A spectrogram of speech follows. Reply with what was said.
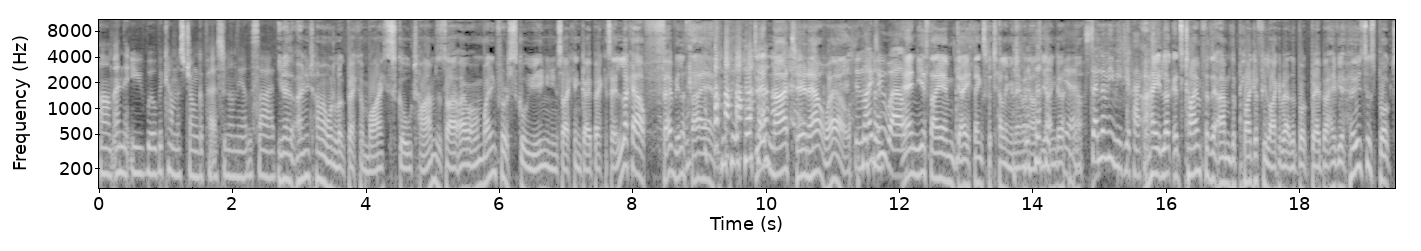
um, and that you will become a stronger person on the other side. You know, the only time I want to look back at my school times is I, I'm waiting for a school reunion so I can go back and say, look how fabulous I am. Didn't I turn out well? Didn't I do well? And yes, I am gay. Thanks for telling me that when I was younger. yeah, No. send them your media package. Hey, look, it's time for the um the plug, if you like, about the book Bad Behavior. Who's this book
